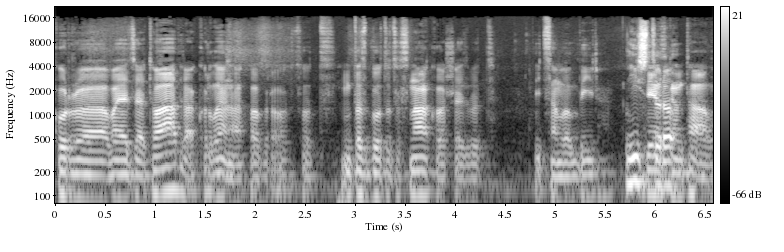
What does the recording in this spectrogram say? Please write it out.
kur uh, vajadzētu ātrāk, kur lēnāk pabraukt. Ot, nu, tas būtu tas nākošais. Bet... Ticam, vēl bija diezgan tālu.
